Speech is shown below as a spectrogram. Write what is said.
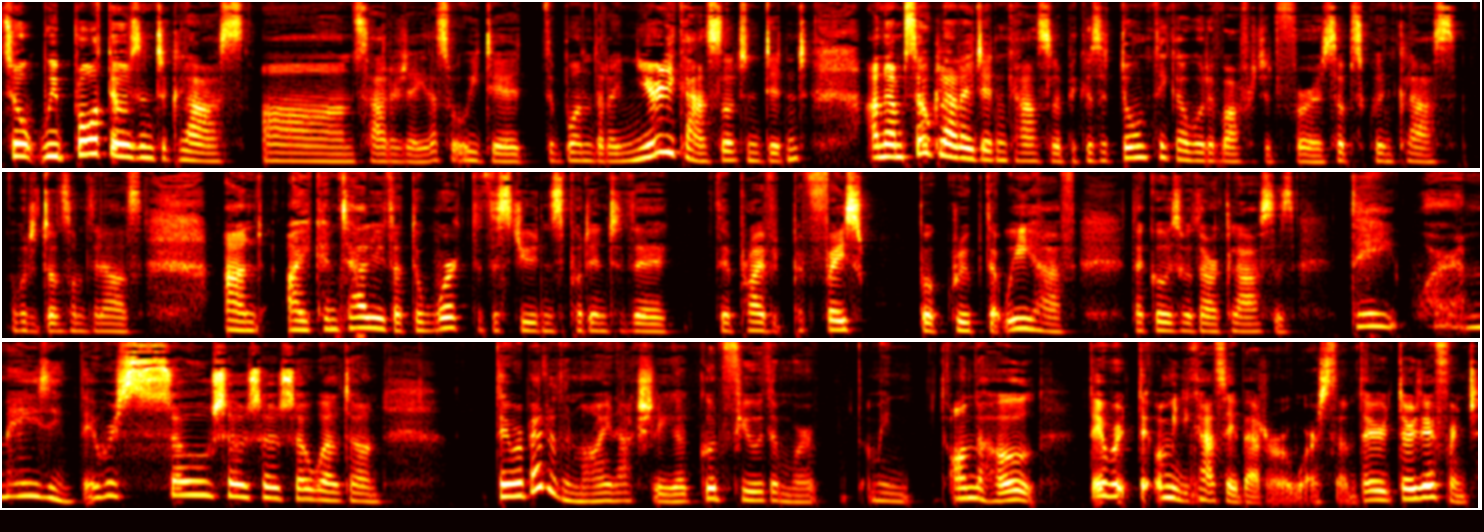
So we brought those into class on Saturday. That's what we did. The one that I nearly cancelled and didn't, and I'm so glad I didn't cancel it because I don't think I would have offered it for a subsequent class. I would have done something else, and I can tell you that the work that the students put into the the private Facebook group that we have that goes with our classes they were amazing. They were so, so, so, so well done. They were better than mine, actually. A good few of them were, I mean, on the whole, they were, I mean, you can't say better or worse than they're, they're different.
